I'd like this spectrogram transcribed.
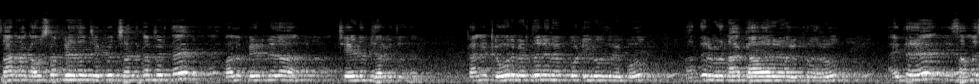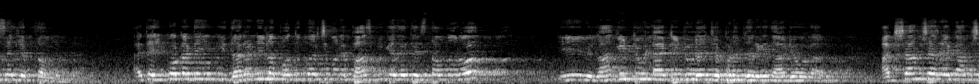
సార్ నాకు అవసరం లేదని చెప్పి సంతకం పెడితే వాళ్ళ పేరు మీద చేయడం జరుగుతుంది కానీ ఇట్లా ఎవరు పెడతలేరు అనుకోండి ఈ రోజు రేపు. అందరూ కూడా నాకు కావాలని అడుగుతున్నారు. అయితే ఈ సమస్యలు చెప్తా ఉన్నాను. అయితే ఇంకొకటి ఈ ధరణిలో పొందుపరిచి మన పాస్బుక్ ఏదైతే ఇస్తా ఉన్నారో ఈ లాంగిట్యూడ్ లాటిట్యూడ్ అని చెప్పడం జరిగింది ఆడియో గారు. అక్షాంశ రేఖాంశ.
